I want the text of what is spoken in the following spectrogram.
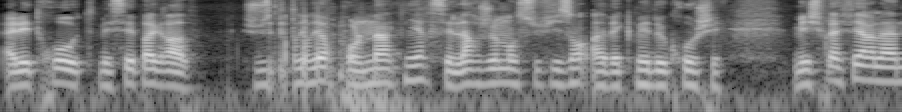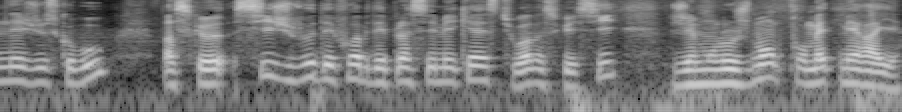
elle est trop haute, mais c'est pas grave. Juste pour le maintenir, c'est largement suffisant avec mes deux crochets. Mais je préfère l'amener jusqu'au bout parce que si je veux des fois déplacer mes caisses, tu vois, parce que ici j'ai mon logement pour mettre mes rails.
